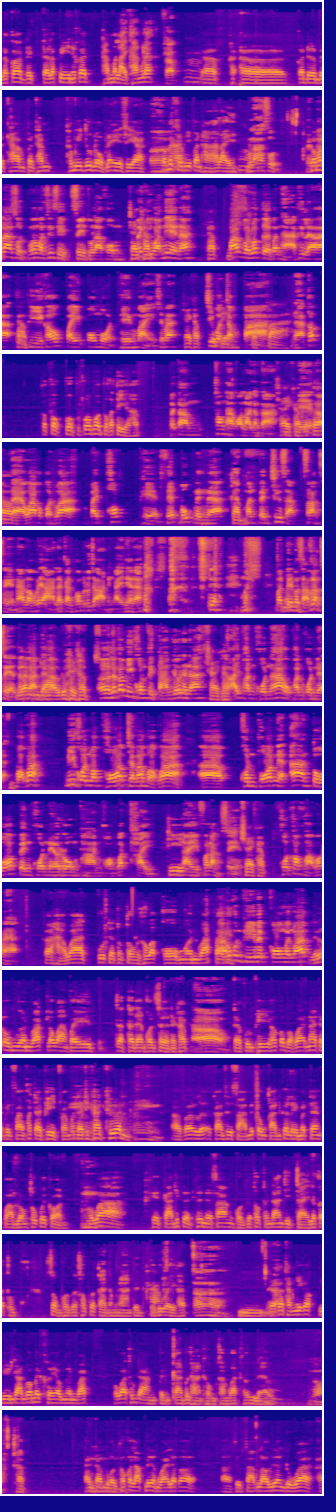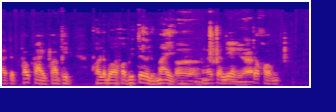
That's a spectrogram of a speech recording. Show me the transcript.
แล้วก็ในแต่ละปีเนี่ยก็ทำมาหลายครั้งแล้วครับอืมเอ่อเอ่อก็เดินไปทางไปทั้งทวีปยุโรปและเอเชียเออก็ไม่เคยมีปัญหาอะไรอืมล่าสุดเห็นก็ว่าล่าสุดเมื่อวันที่สี่สี่ตุลาคมใช่ไม่ครับกี่วันนี่เองนะครับปรากฏว่าเกิดปัญหาขึ้นแล้วฮะคุครัณบพีเขาไปโปรโมทเพลงใหม่ใช่ไหมใช่ครับชื่อว่าจำปาจำปานะก็ก็ปกปกโปรโมทปกติอะครับ ไปตามช่องทางออนไลน์ต่างๆ ใช่ครับนี่แล้วก็ครับแต่ว่าปรากฏว่าไปพบ เพจ Facebook หนึ่งนะครับมันเป็นชื่อฝรั่งเศสนะ เราก็ไม่อ่านแล้วกันเพราะไม่รู้จะอ่านยังไงเนี่ยนะเนี่ยมันมันเป็นภาษาฝรั่งเศสกันแล้วกันนะยาครับวด้วยครับเออแล้วก็มีคนติดตามเยอะเลยนะใช่ครับหลายพันคนห้าหกพันคนเนี่ย บอกว่ามีคนมาโพสต์ใช่ไหมบอกว่าเอ่อคนโพสต์เนี่ยอ้างตัวว่าเป็นคนในโรงทานของวัดไทยที่ในฝรั่งเศสใช่ครับโพสต์ข้อความว่าไงฮะ ก็หาว่าพูดกันตรงๆเลยคือว่าโกงเงินวัดไป เอาว่าคุณพีไปโกงเงินวัด หรืออมเงินวัดระหว่างไปจัดแสดงคอนเสิร์ตนะครับ อ้าว แต่คุณพีเขาก็บอกว่าน่าจะเป็นความเข้าใจผิดความเข้าใจอืมที่คลาดเคลื่อนอืมอ่าก็เลยการสื่อสารไม่ตรงกันก็เลยมาแจ้งความร้องทุกข์ไว้ก่อนอืมเพราะว่าเหตุการณ์ที่เกิดขึ้นเนี่ยสร้างผลกระทบทางด้านจิตใจ แล้วก็ทุบส่งผลกระทบกับการทำงานเป็นคไปรับด้วยครับเอออืมเนี่ยแล้วก็ทางนี้ก็ยืนยันว่าไม่เคยเอาเงินวัด เพราะว่าทุกอย่างเป็นการบริหารของทางวัดเขาอยู่แล้วเหรอครับ ทางอืมตำรวจเขาก็รับเรื่องไว้แล้วก็เอ่อสืบสวนเราเรื่องดูว่าอาจจะเข้าข่ายความผิดพรบคอมพิวเตอร์หรือไม่เออแล้วก็จะเรียกนี่ฮะเจ้าของ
